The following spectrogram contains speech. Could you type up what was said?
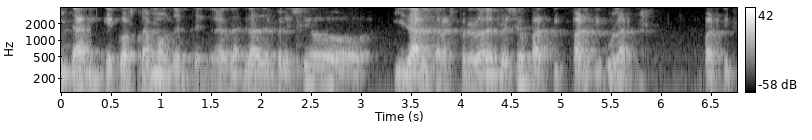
i tant, que costa molt d'entendre. La, depressió i d'altres, però la depressió partic particularment. Partic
